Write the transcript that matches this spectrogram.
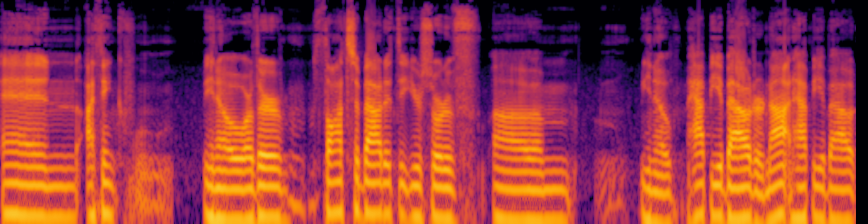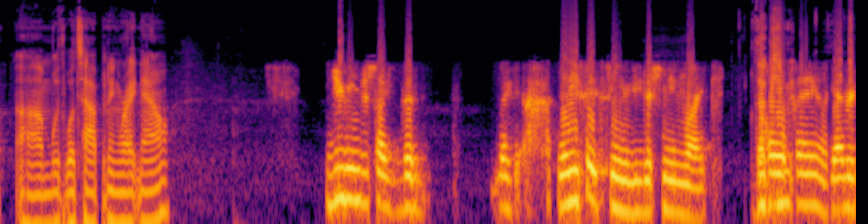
and I think you know, are there thoughts about it that you're sort of, um, you know, happy about or not happy about um, with what's happening right now? You mean just like the like when you say scene, you just mean like the, the whole com- thing, like every.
